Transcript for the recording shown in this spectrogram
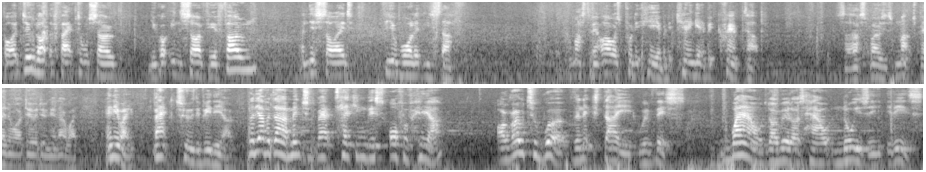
But I do like the fact also you've got inside for your phone and this side for your wallet and stuff. I must admit I always put it here but it can get a bit cramped up. So I suppose it's much better I idea doing it that way. Anyway, back to the video. Now the other day I mentioned about taking this off of here. I rode to work the next day with this. Wow, did I realise how noisy it is.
